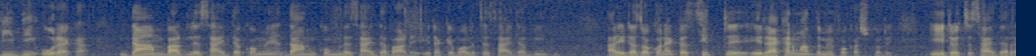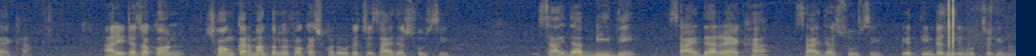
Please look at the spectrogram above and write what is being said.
বিধি ও রেখা দাম বাড়লে চাহিদা কমে, দাম কমলে চাহিদা বাড়ে। এটাকে বলা হচ্ছে চাহিদা বিধি আর এটা যখন একটা চিত্রে এই রেখার মাধ্যমে প্রকাশ করে এটা হচ্ছে চাহিদা রেখা। আর এটা যখন সংখ্যার মাধ্যমে প্রকাশ করে, ওটা হচ্ছে চাহিদা সূচি। চাহিদা বিধি চাহিদা রেখা, চাহিদা সূচি এর তিনটা জিনিস বুঝছ কিনা?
